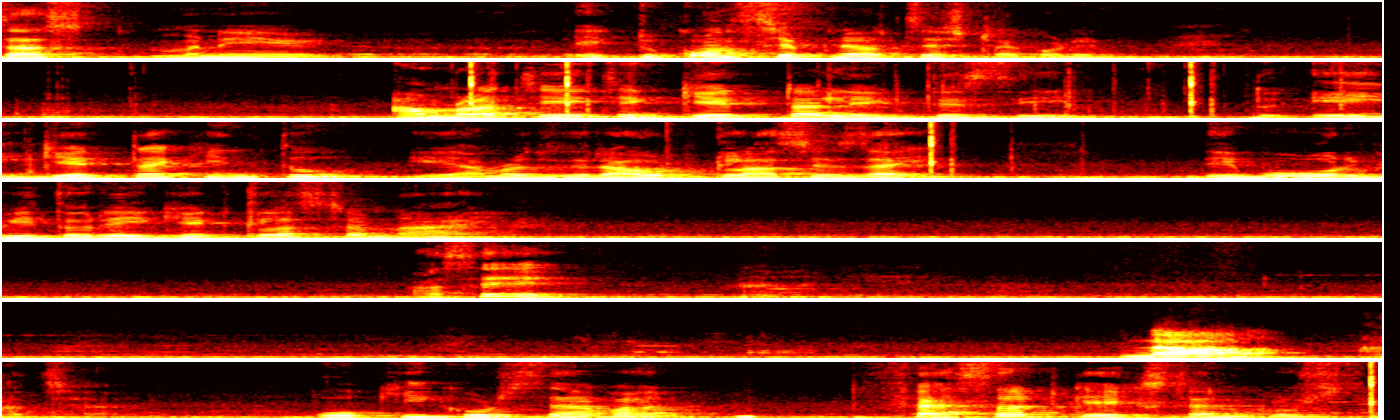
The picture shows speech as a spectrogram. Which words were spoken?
জাস্ট মানে একটু কনসেপ্ট নেওয়ার চেষ্টা করেন। আমরা যে এই যে গেটটা লিখতেছি তো এই গেটটা কিন্তু আমরা যদি রাউট ক্লাসে যাই দেব ওর ভিতরে এই গেট ক্লাসটা নাই। আছে? না। আচ্ছা। ও কি করছে আবার? ফ্যাসাডকে এক্সটেন্ড করছে।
